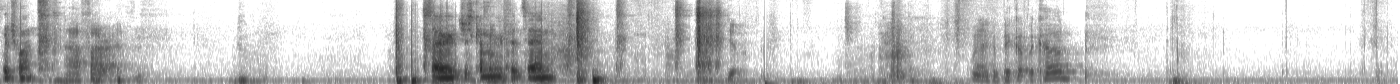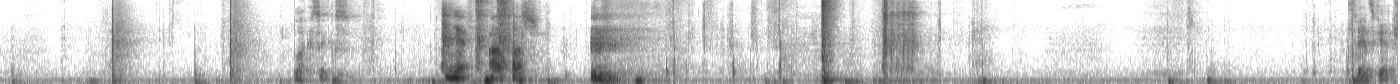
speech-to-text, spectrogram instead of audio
Which one? Uh, far right. So just coming in for 10. When I can pick up the card. Block six. Yeah, R plus. Sand sketch.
